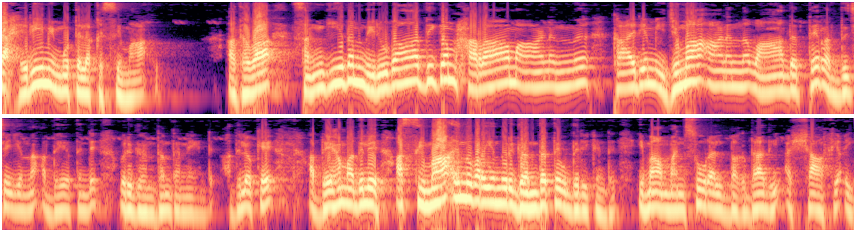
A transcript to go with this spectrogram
തഹരീമി മുത്തലഖിസിമാ അഥവാ സംഗീതം നിരുപാധികം ഹറാമാണെന്ന് കാര്യം ഇജുമ ആണെന്ന വാദത്തെ റദ്ദ് ചെയ്യുന്ന അദ്ദേഹത്തിന്റെ ഒരു ഗ്രന്ഥം തന്നെയുണ്ട്. അതിലൊക്കെ അദ്ദേഹം അതിൽ അസിമ എന്ന് പറയുന്ന ഒരു ഗ്രന്ഥത്തെ ഉദ്ധരിക്കുന്നുണ്ട്. ഇമാം മൻസൂർ അൽ ബഗ്ദാദി അഷാഫി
